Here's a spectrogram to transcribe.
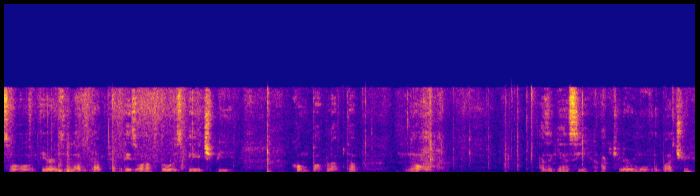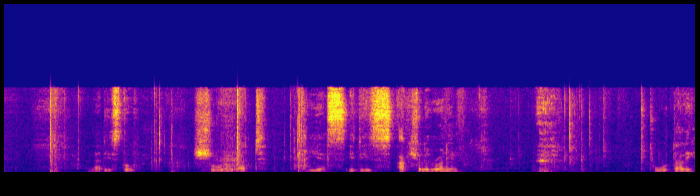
so here is the laptop. It is one of those HP Compaq laptop. Now as you can see actually remove the battery. That is to show you that yes it is actually running totally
